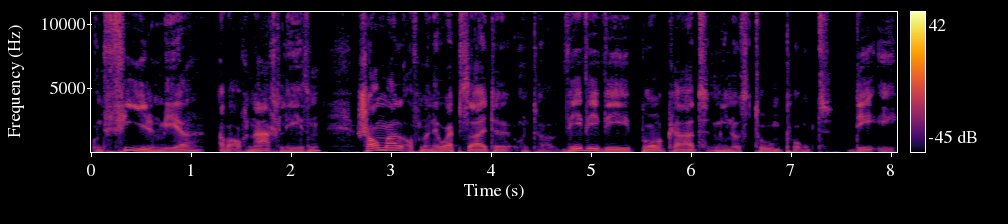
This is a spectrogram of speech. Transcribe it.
und viel mehr aber auch nachlesen. Schau mal auf meine Webseite unter www.burkhard-tom.de.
